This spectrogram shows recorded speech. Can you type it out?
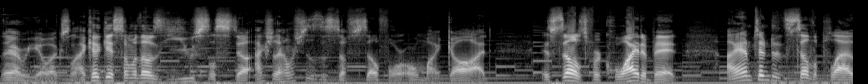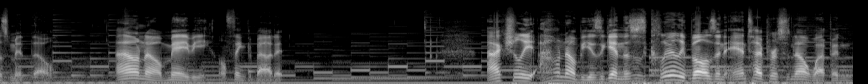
There we go, excellent. I could get some of those useless stuff. Actually, how much does this stuff sell for? Oh my god. It sells for quite a bit. I am tempted to sell the plasmid, though. I don't know, maybe. I'll think about it. Actually, I don't know, because again, this is clearly built as an anti-personnel weapon.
